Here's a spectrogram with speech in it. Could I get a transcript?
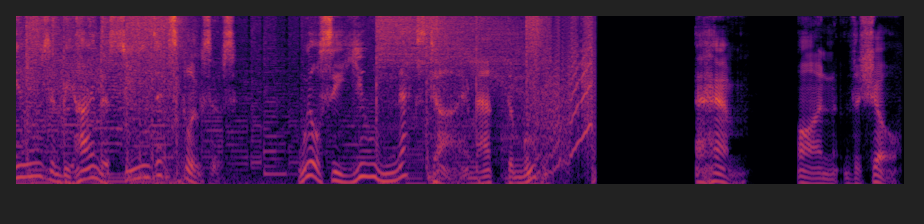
news and behind the scenes exclusives. We'll see you next time at the movie. Ahem. On the show.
